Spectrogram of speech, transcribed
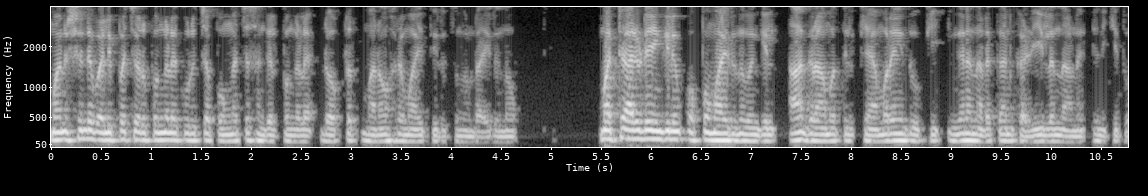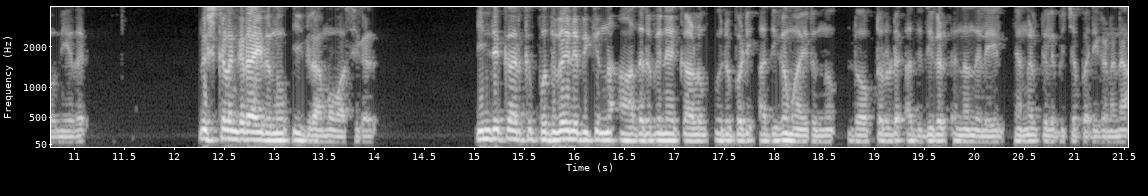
മനുഷ്യന്റെ വലിപ്പ ചെറുപ്പങ്ങളെക്കുറിച്ച പൊങ്ങച്ച സങ്കല്പങ്ങളെ ഡോക്ടർ മനോഹരമായി തിരുത്തുന്നുണ്ടായിരുന്നു. മറ്റാരുടെയെങ്കിലും ഒപ്പമായിരുന്നുവെങ്കിൽ ആ ഗ്രാമത്തിൽ ക്യാമറയും തൂക്കി ഇങ്ങനെ നടക്കാൻ കഴിയില്ലെന്നാണ് എനിക്ക് തോന്നിയത്. നിഷ്കളങ്കരായിരുന്നു ഈ ഗ്രാമവാസികൾ. ഇന്ത്യക്കാർക്ക് പൊതുവെ ലഭിക്കുന്ന ആദരവിനേക്കാളും ഒരുപടി അധികമായിരുന്നു ഡോക്ടറുടെ അതിഥികൾ എന്ന നിലയിൽ ഞങ്ങൾക്ക് ലഭിച്ച പരിഗണന.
